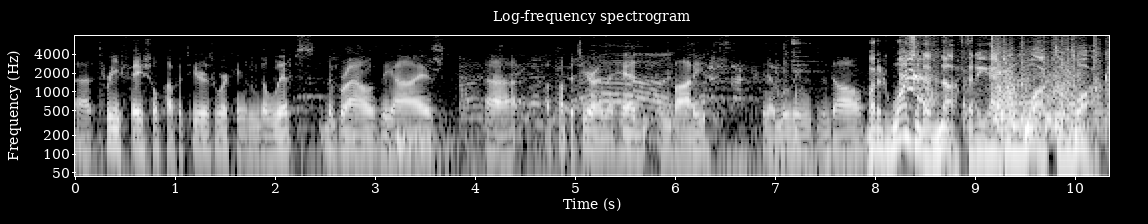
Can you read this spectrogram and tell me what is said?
uh, three facial puppeteers working the lips, the brows, the eyes, uh, a puppeteer on the head and body, you know, moving the doll. But it wasn't enough that he had to walk the walk.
